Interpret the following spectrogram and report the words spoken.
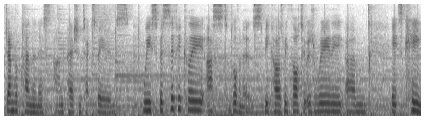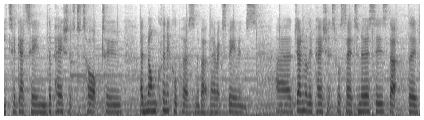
general cleanliness and patient experience. We specifically asked governors because we thought it was really um, it's key to getting the patients to talk to a non-clinical person about their experience. Uh, generally patients will say to nurses that the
